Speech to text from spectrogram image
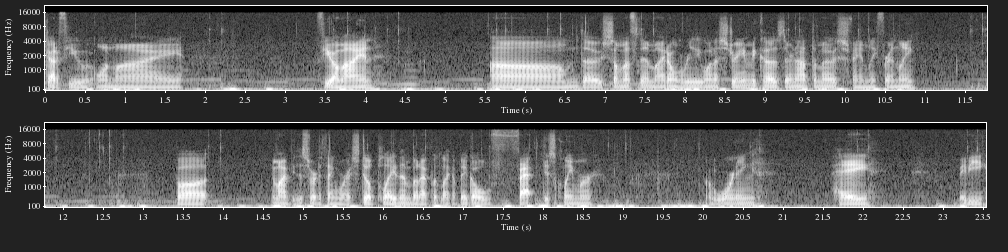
Got a few on my few of mine. Um, though some of them I don't really want to stream because they're not the most family friendly. But it might be the sort of thing where I still play them, but I put like a big old fat disclaimer, a warning. Hey, maybe,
